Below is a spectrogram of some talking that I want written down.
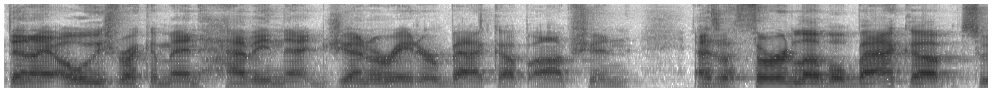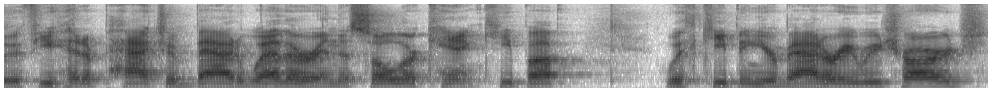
then I always recommend having that generator backup option as a third level backup. So if you hit a patch of bad weather and the solar can't keep up with keeping your battery recharged,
